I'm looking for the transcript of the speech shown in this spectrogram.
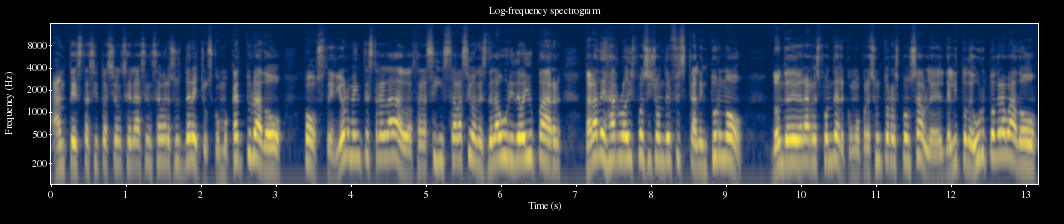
Ante esta situación se le hacen saber sus derechos como capturado, posteriormente es trasladado hasta las instalaciones de la URI de Bayupar para dejarlo a disposición del fiscal en turno, donde deberá responder como presunto responsable del delito de hurto agravado.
